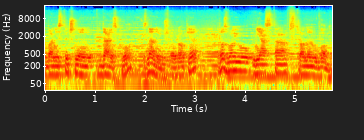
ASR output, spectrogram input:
urbanistyczny w Gdańsku, znany już w Europie, rozwoju miasta w stronę wody.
